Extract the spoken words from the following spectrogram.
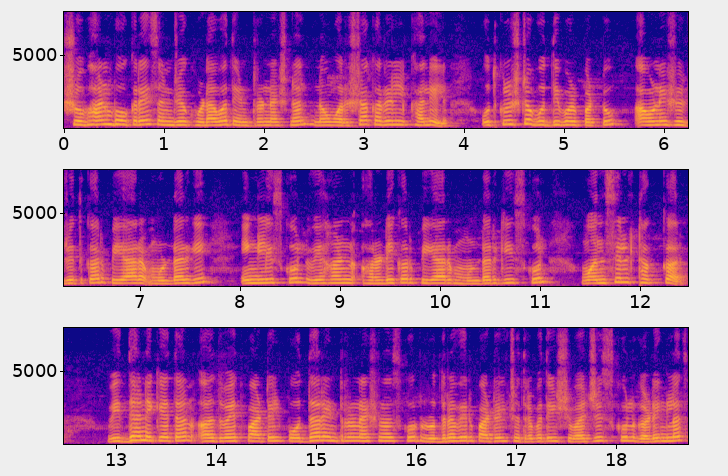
Shubhan Bhokare Sanjay Ghodawat international नऊ वर्षाखालील खालील उत्कृष्ट बुद्धिबळपटू Avneesh Jitkar P R Mundargi English school Vihan Hardikar P R Mundargi school Vansil Thakkar Vidyaniketan Advait Patil Poddar international school Rudraveer Patil Chhatrapati Shivaji school Gadhinglaj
